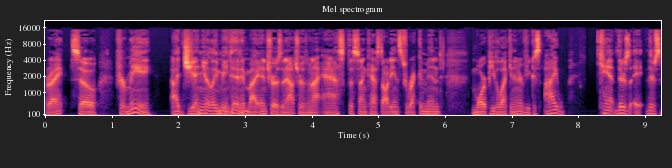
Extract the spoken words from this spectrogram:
right? So for me, I genuinely mean it in my intros and outros when I ask the Suncast audience to recommend more people I can interview because I can't. There's a, there's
